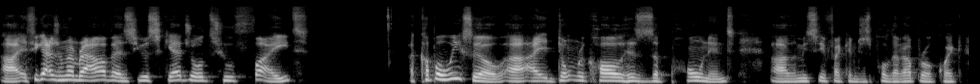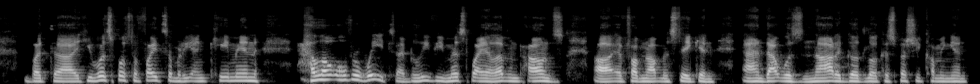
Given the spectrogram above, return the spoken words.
Uh, if you guys remember Alves, he was scheduled to fight a couple weeks ago. Uh, I don't recall his opponent. Uh, let me see if I can just pull that up real quick. But uh, he was supposed to fight somebody and came in hella overweight. I believe he missed by 11 pounds, uh, if I'm not mistaken. And that was not a good look, especially coming in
